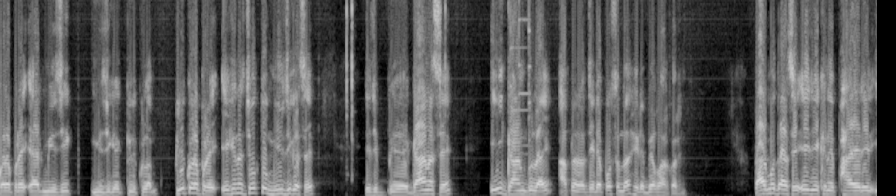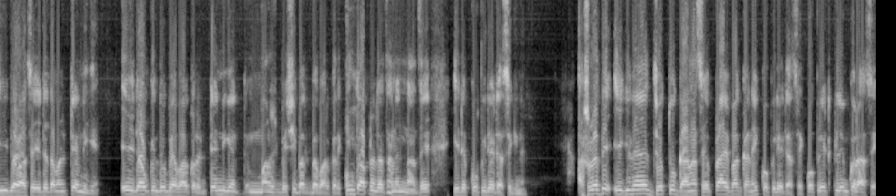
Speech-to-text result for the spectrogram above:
করার পরে অ্যাড মিউজিক মিউজিকে ক্লিক করলাম। ক্লিক করার পরে এখানে যত মিউজিক আছে, এই যে গান আছে এই গানগুলাই আপনারা যেটা পছন্দ হয় সেটা ব্যবহার করেন। তার মধ্যে আছে, এই যে এখানে ফায়ারের ই দেওয়া আছে, এটা তার মানে ট্রেন্ডিং এ। এইটাও কিন্তু ব্যবহার করেন। ট্রেন্ডিং এ মানুষ বেশিরভাগ ব্যবহার করে। কিন্তু আপনারা জানেন না যে এটা কপিরাইট আছে কিনা। আসলে এখানে যত গান আছে, প্রায় ভাগ গানে কপিরাইট আছে। কপিরাইট ক্লেম করা আছে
